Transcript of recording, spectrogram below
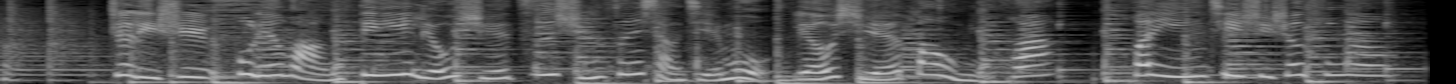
这里是互联网第一留学咨询分享节目《留学爆米花》，欢迎继续收听哦。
